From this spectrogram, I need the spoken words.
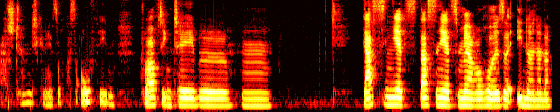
Ach stimmt, ich kann jetzt auch was aufheben. Crafting Table. Hm. Das sind jetzt, das sind jetzt mehrere Häuser ineinander.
